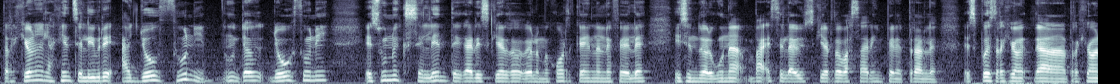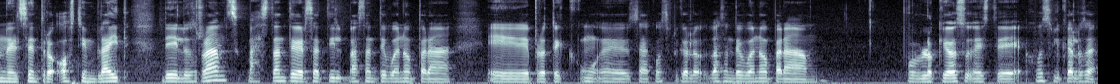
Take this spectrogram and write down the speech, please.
trajeron en la agencia libre a Joe Thuney. Joe Thuney es un excelente hogar izquierdo, de lo mejor que hay en la NFL, y sin duda alguna va, este lado izquierdo va a estar impenetrable. Después trajeron, trajeron el centro Austin Blight de los Rams, bastante versátil, bastante bueno para eh, eh, o sea, ¿cómo explicarlo? Bastante bueno para por bloqueos, este, ¿cómo explicarlo? O sea,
